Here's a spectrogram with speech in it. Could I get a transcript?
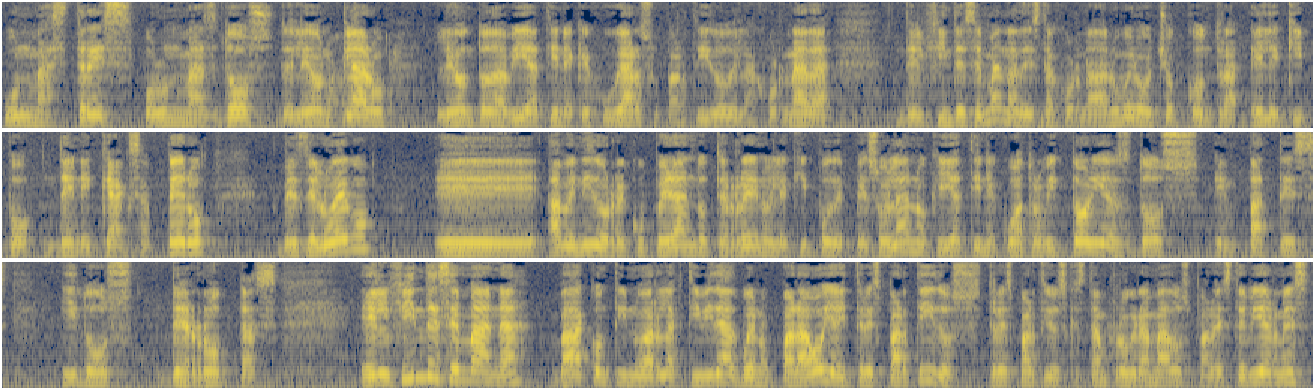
un más 3 por un más 2 de León. Claro, León todavía tiene que jugar su partido de la jornada del fin de semana, de esta jornada número 8, contra el equipo de Necaxa. Pero, desde luego, eh, ha venido recuperando terreno el equipo de Pesolano, que ya tiene cuatro victorias, dos empates y dos derrotas. El fin de semana va a continuar la actividad. Bueno, para hoy hay tres partidos, tres partidos que están programados para este viernes.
